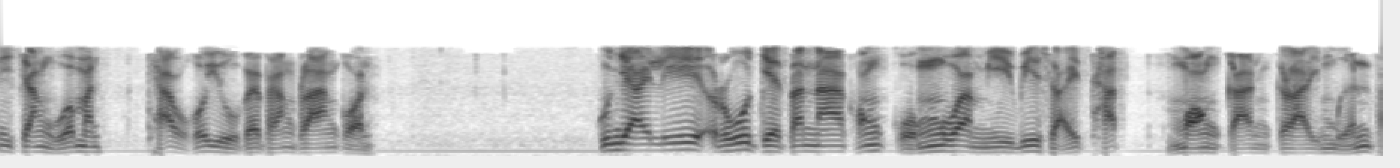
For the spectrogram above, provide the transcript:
นี่ช่างหัวมันเช่าเขาอยู่ไปพลางๆก่อน คุณยายลีรู้เจตนาของกงว่ามีวิสัยทัศน์มองการไกลเหมือนพ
